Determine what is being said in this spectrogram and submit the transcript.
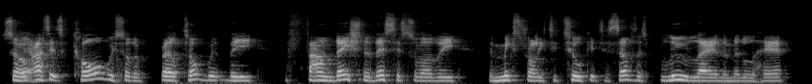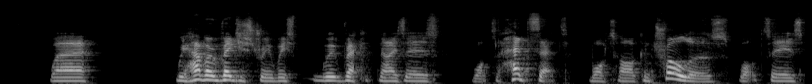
So yeah. at its core, we sort of built up with the, the foundation of this is sort of the, the mixed reality toolkit itself, this blue layer in the middle here, where we have a registry which we recognize as what's a headset, what are controllers, what is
